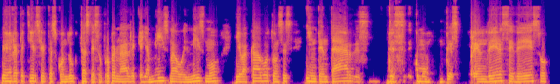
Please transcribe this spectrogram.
de repetir ciertas conductas de su propia madre que ella misma o él mismo lleva a cabo, entonces intentar des, des, como desprenderse de eso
